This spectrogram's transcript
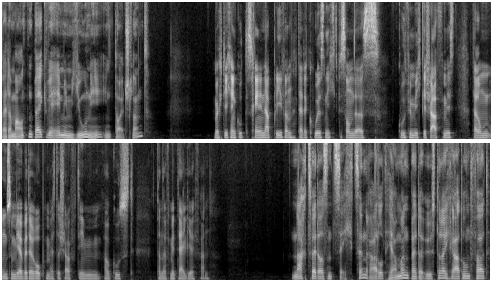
bei der Mountainbike-WM im Juni in Deutschland Möchte ich ein gutes Rennen abliefern, da der Kurs nicht besonders gut für mich geschaffen ist, darum umso mehr bei der Europameisterschaft im August dann auf Medaille fahren. Nach 2016 radelt Hermann bei der Österreich-Radrundfahrt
